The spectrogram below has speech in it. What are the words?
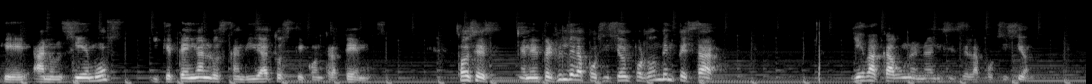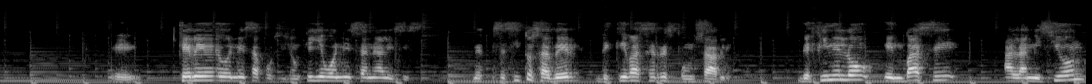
que anunciemos y que tengan los candidatos que contratemos. Entonces, en el perfil de la posición, ¿por dónde empezar? Lleva a cabo un análisis de la posición. Eh, ¿Qué veo en esa posición? ¿Qué llevo en ese análisis? Necesito saber de qué va a ser responsable. Defínelo en base a la misión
